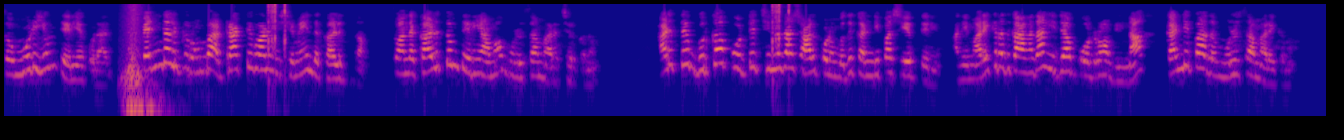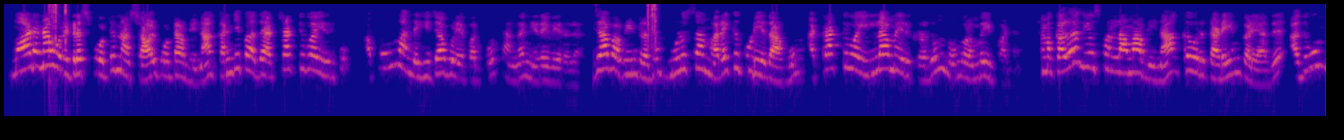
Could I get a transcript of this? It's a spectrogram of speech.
சோ முடியும் தெரியக்கூடாது. பெண்களுக்கு ரொம்ப அட்ராக்டிவான விஷயமே இந்த கழுத்து தான். சோ அந்த கழுத்தும் தெரியாம முழுசா மறைச்சிருக்கணும். அடுத்து புர்கா போட்டு சின்னதா ஷால் போடும்போது கண்டிப்பா ஷேப் தெரியும். அதை மறைக்கிறதுக்காக தான் ஹிஜாப் போடுறோம் அப்படின்னா கண்டிப்பா அதை முழுசா மறைக்கணும். மாடர்னா ஒரு ட்ரெஸ் போட்டு நான் ஷால் போட்டேன் அப்படின்னா கண்டிப்பா அது அட்ராக்டிவா இருக்கும். அப்பவும் அந்த ஹிஜாபுடைய பர்பஸ் அங்க நிறைவேறல. ஹிஜாப் அப்படின்றது முழுசா மறைக்கக்கூடியதாகவும் அட்ராக்டிவா இல்லாம இருக்கிறதும் ரொம்ப ரொம்ப இம்பார்ட்டன்ட் நம்ம கலர் யூஸ் பண்ணலாமா அப்படின்னா ஒரு தடையும் கிடையாது. அதுவும்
